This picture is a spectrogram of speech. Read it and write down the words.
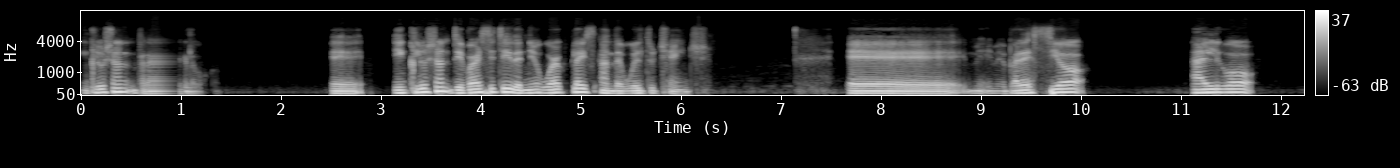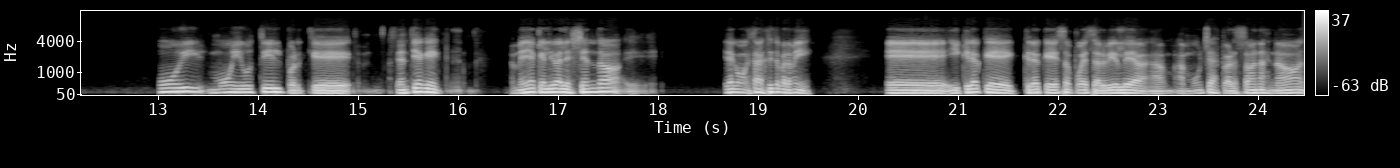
inclusion, para que lo busco. Eh, inclusion, Diversity, the New Workplace and the Will to Change. Eh, me, pareció algo muy, muy útil porque sentía que a medida que lo iba leyendo, eh, era como que estaba escrito para mí. Eh, y creo que, creo que eso puede servirle a, muchas personas, ¿no?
